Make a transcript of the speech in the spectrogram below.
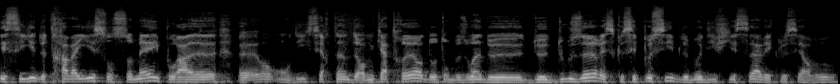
essayer de travailler son sommeil pour... Euh, euh, on dit que certains dorment 4 heures, d'autres ont besoin de, de 12 heures. Est-ce que c'est possible de modifier ça avec le cerveau?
